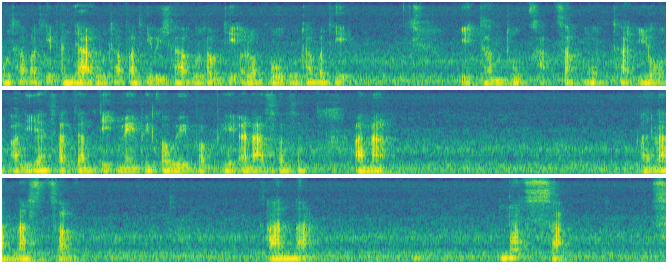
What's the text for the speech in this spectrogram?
อุทัปฏิปัญญา อุทัปฏิวิชา อุทัปฏิอโลโก อุทัปฏิ อิทังทุกขะสมุทโย อริยสัจจันติเมพิกเวปเพอนาสันอนาอนานัสสะอนานัสสะส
